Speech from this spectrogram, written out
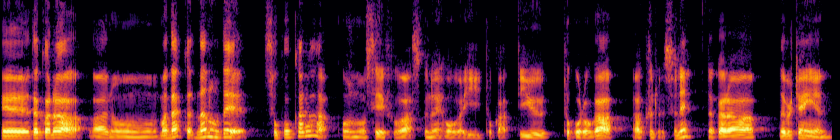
えーだからあの、まあ、だかなのでそこからこの政府は少ない方がいいとかっていうところが来るんですね。だからリベタリアン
